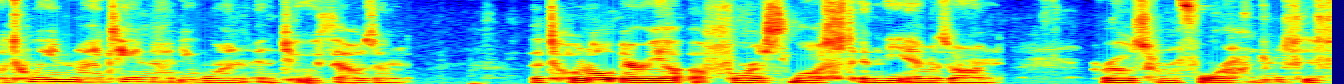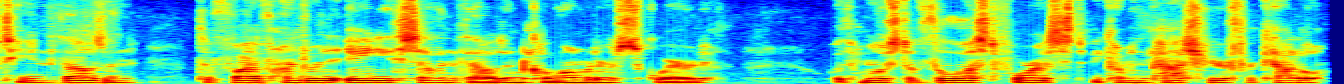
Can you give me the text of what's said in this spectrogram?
Between 1991 and 2000, the total area of forest lost in the Amazon rose from 415,000 to 587,000 kilometers squared, with most of the lost forest becoming pasture for cattle.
